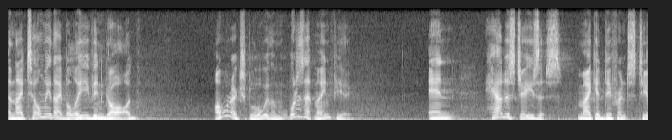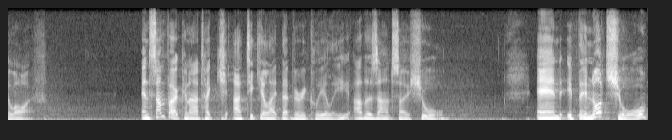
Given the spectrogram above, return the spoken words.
and they tell me they believe in God, I want to explore with them what does that mean for you? And how does Jesus make a difference to your life? And some folk can artic- articulate that very clearly, others aren't so sure. And if they're not sure,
